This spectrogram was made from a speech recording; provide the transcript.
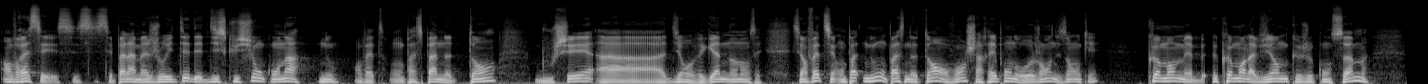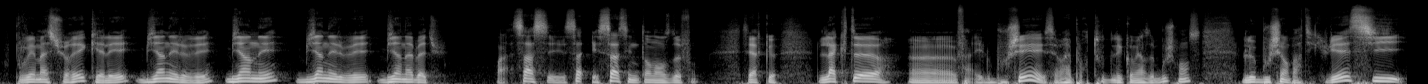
en vrai, c'est, c'est, pas la majorité des discussions qu'on a, nous, en fait. On passe pas notre temps, boucher, à dire aux véganes, non, non, c'est, en fait, on, nous, on passe notre temps, en revanche, à répondre aux gens en disant, ok, comment, mes- comment la viande que je consomme, vous pouvez m'assurer qu'elle est bien élevée, bien née, bien élevée, bien abattue. Voilà, ça c'est ça et ça c'est une tendance de fond. C'est-à-dire que l'acteur, euh, enfin et le boucher, et c'est vrai pour tous les commerces de bouche, je pense, le boucher en particulier, si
